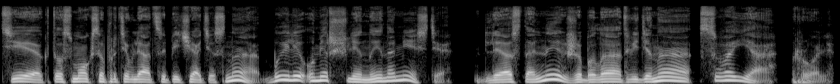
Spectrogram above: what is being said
Те, кто смог сопротивляться печати сна, были умерщвлены на месте. Для остальных же была отведена своя роль.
